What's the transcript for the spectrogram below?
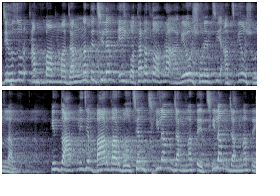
যে, হুজুর, আব্বা, আম্মা জান্নাতে ছিলেন? এই কথাটা তো আমরা আগেও শুনেছি, আজকেও শুনলাম। কিন্তু আপনি যে বারবার বলছেন, ছিলাম জান্নাতে ছিলাম জান্নাতে,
